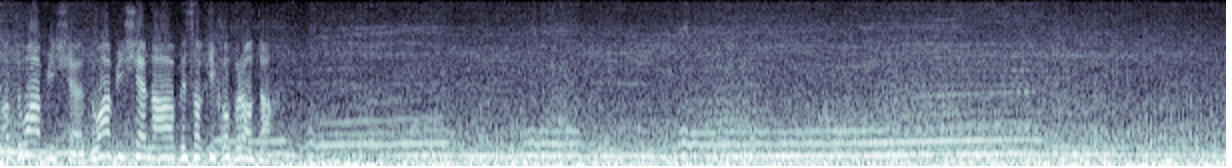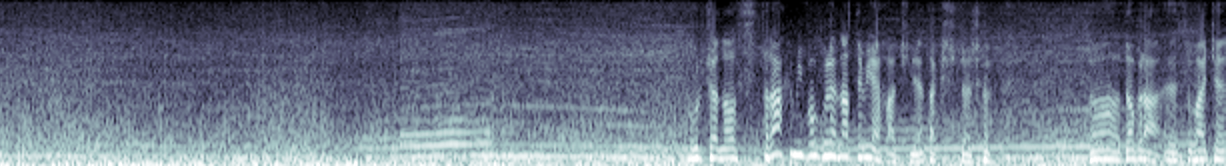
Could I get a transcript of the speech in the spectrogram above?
No dławi się, dławi się na wysokich obrotach. Kurczę, no strach mi w ogóle na tym jechać, nie? Tak szczerze. O, dobra, e, słuchajcie,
